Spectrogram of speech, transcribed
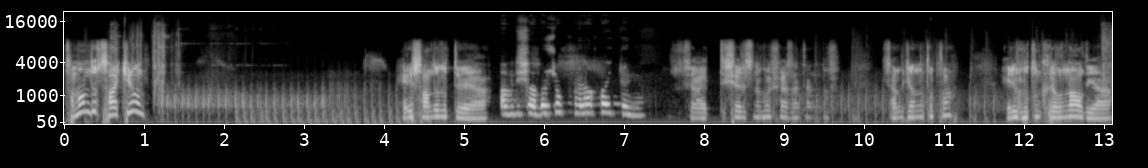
tamam dur sakin ol. Herif sandığı lootluyor ya. Abi dışarıda çok fena fight dönüyor. Ya dışarısını boş ver zaten dur. Sen bir canını topla. Herif loot'un kralını aldı ya.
